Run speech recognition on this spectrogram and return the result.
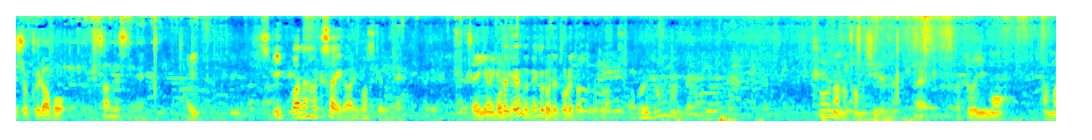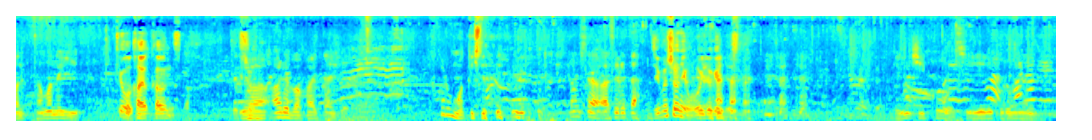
木食ラボさんですね。はい。立派な白菜がありますけどね。白菜400円これ全部目黒で取れたってことなんですか？これどうなんだろうね。そうなのかもしれない。はい。里芋、玉玉ねぎ。今日は買う買うんですか？いや、あれば買いたいけど。袋持ってきてない。忘れた。事務所に置いとけんです。電気工事、黒ネ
